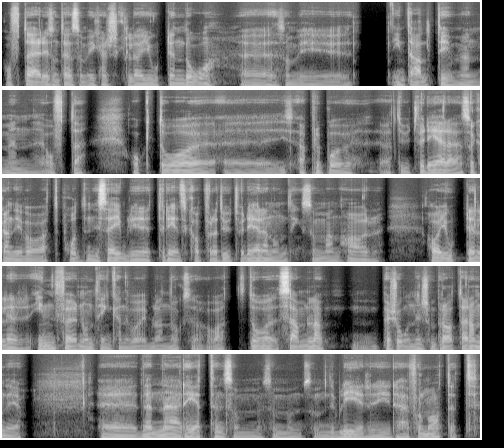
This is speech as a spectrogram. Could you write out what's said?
ofta är det sånt här som vi kanske skulle ha gjort ändå. Eh, som vi inte alltid, men, men ofta. Och då, eh, apropå att utvärdera, så kan det vara att podden i sig blir ett redskap för att utvärdera någonting som man har, har gjort, eller inför någonting kan det vara ibland också. Och att då samla personer som pratar om det, eh, den närheten som, som, som det blir i det här formatet.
